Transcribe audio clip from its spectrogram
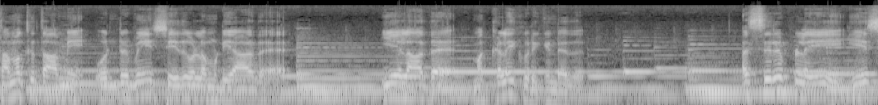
தமக்கு தாமே ஒன்றுமே செய்து கொள்ள முடியாத இயலாத மக்களை குறிக்கின்றது. அச்சிறு பிள்ளையை இயேசு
